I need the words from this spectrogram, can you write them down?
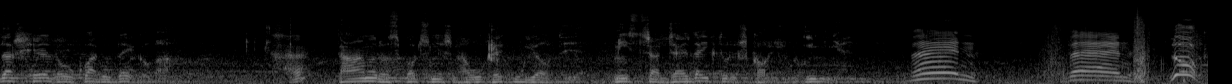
udasz się do układu Dagoba. Tam rozpoczniesz naukę u Jody, mistrza Jedi, który szkolił i mnie. Ben! Ben! Luke!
